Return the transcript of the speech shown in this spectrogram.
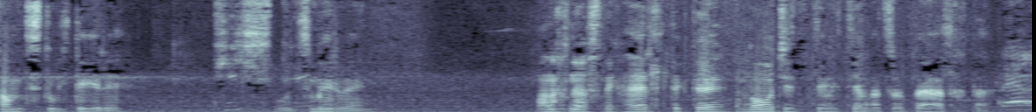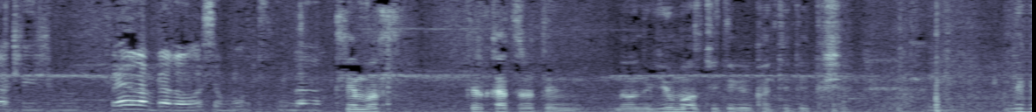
комментст үлдээгээрээ Тийш. үзмээр байна. Манайхны бас нэг хайрладаг те нууж иддэг нэг тийм газрууд хта. Бага л илүү. Бага бага өсө бүгд нь бага. Юм бол тэр газруудын нөө нэг юм олж идэг контент байдаг шээ. Нэг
